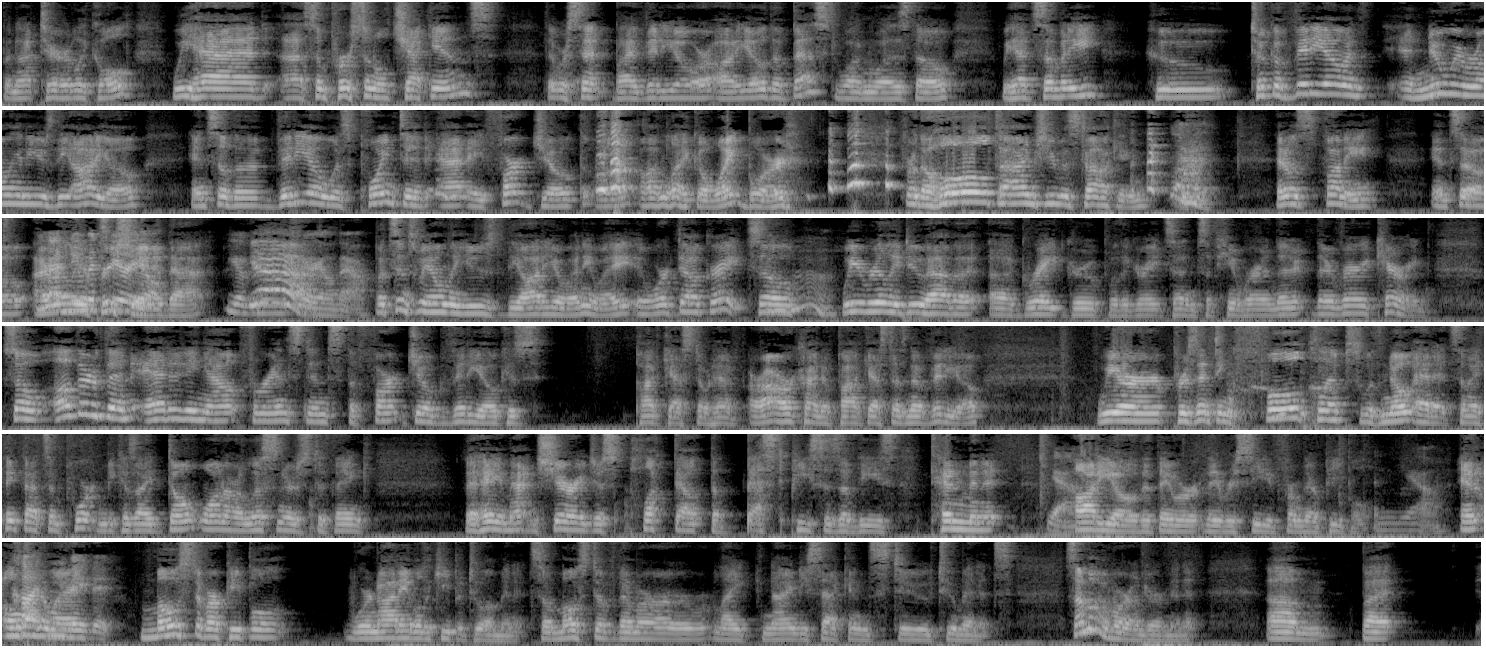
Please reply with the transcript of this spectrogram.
but not terribly cold. We had uh, some personal check-ins that were sent by video or audio. The best one was though we had somebody who took a video and, and knew we were only going to use the audio. And so the video was pointed at a fart joke on, on like a whiteboard for the whole time she was talking. and it was funny. And so I really appreciated that. You have new material now. But since we only used the audio anyway, it worked out great. So mm-hmm. we really do have a, a great group with a great sense of humor, and they're, they're very caring. So, other than editing out, for instance, the fart joke video, because podcasts don't have, or our kind of podcast doesn't have video, we are presenting full clips with no edits. And I think that's important because I don't want our listeners to think that, hey, Matt and Sherry just plucked out the best pieces of these 10 minute Yeah. audio that they were they received from their people. And yeah. And oh, Cut by the way, most of our people were not able to keep it to a minute. So most of them are like 90 seconds to two minutes. Some of them are under a minute. Um, but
